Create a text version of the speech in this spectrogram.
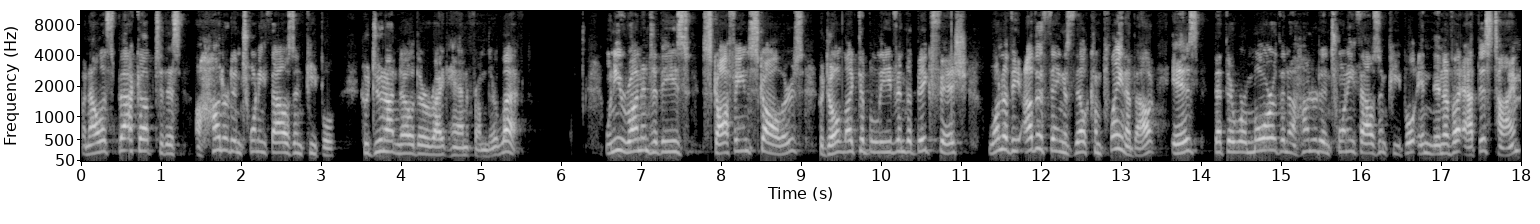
But now let's back up to this 120,000 people who do not know their right hand from their left when you run into these scoffing scholars who don't like to believe in the big fish, one of the other things they'll complain about is that there were more than 120,000 people in Nineveh at this time.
